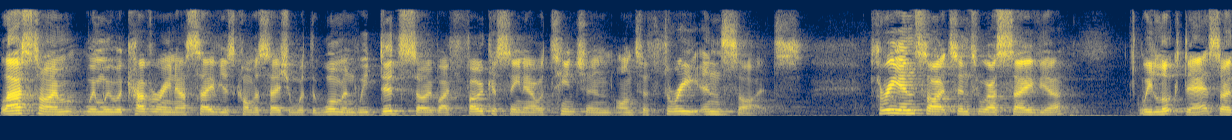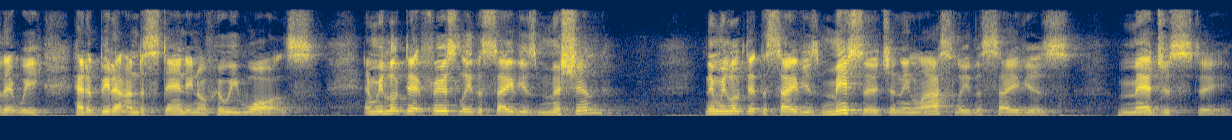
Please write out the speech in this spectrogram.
last time when we were covering our Saviour's conversation with the woman, we did so by focusing our attention onto three insights. Three insights into our Saviour we looked at so that we had a better understanding of who he was. And we looked at firstly the Saviour's mission, then we looked at the Saviour's message, and then lastly the Saviour's majesty.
